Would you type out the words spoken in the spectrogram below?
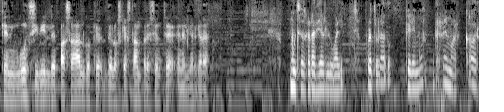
que ningún civil le pasa algo que, de los que están presentes en el Guergueret. Muchas gracias, Luali. Por otro lado, queremos remarcar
